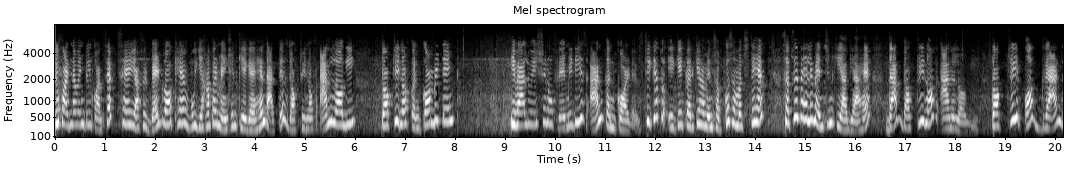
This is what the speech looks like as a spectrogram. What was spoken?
जो फंडामेंटल कॉन्सेप्ट्स हैं या फिर बेड रॉक है, वो यहाँ पर मेंशन किए गए हैं that is doctrine of analogy doctrine of concomitant evaluation of remedies and concordance ठीक है? तो एक एक करके हम इन सबको समझते हैं। सबसे पहले मेंशन किया गया है that doctrine of analogy doctrine of grand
